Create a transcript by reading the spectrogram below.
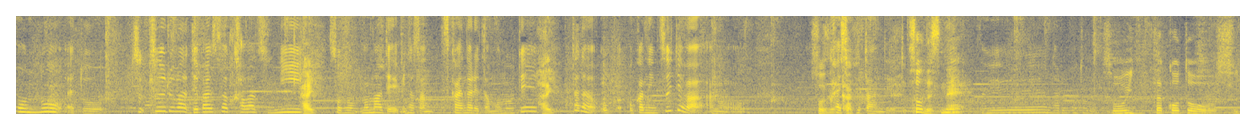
本の、えっと、ツツールはデバイスは買わずに、はいそのままで皆さん使い慣れたもので、はい、ただおお金についてはあのそうですね。会社負担でってことそうですねなるほど。そういったことをする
